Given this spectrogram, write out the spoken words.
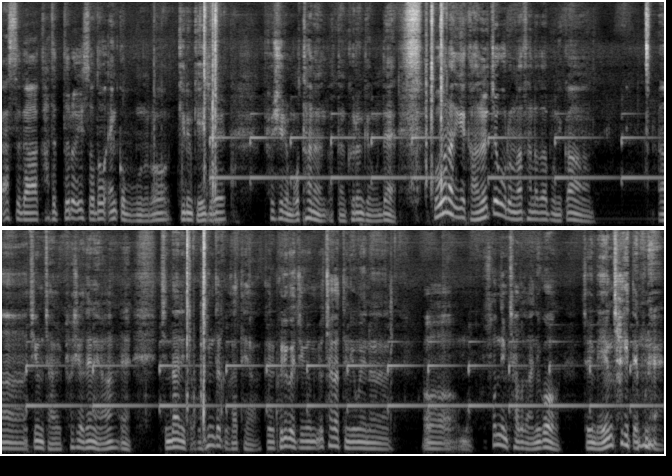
가스가 가득 들어 있어도 앵꼬 부분으로 기름 게이지를 표시를 못하는 어떤 그런 경우인데 워낙 이게 간헐적으로 나타나다 보니까 어, 지금 잘 표시가 되네요. 예, 진단이 조금 힘들 것 같아요. 그- 그리고 지금 이 차 같은 경우에는 어, 뭐 손님 차도 아니고 저희 매형차기 때문에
